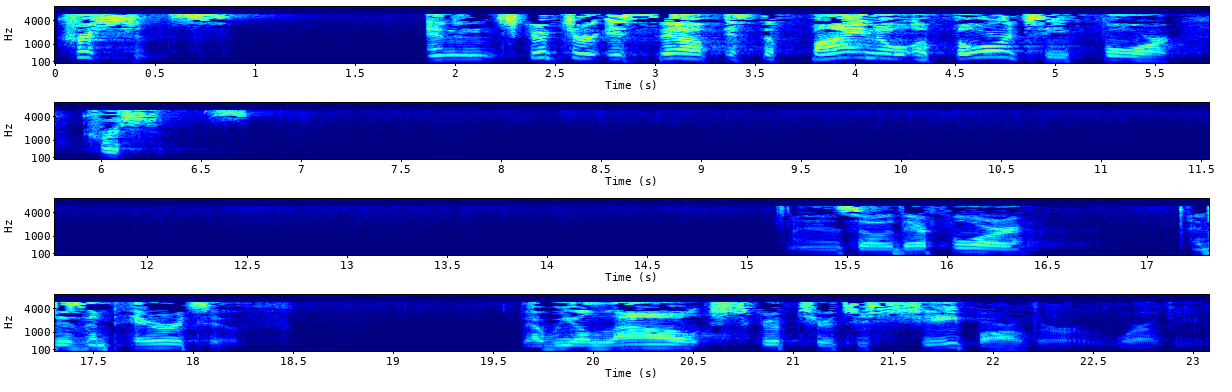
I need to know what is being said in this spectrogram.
Christians. And scripture itself is the final authority for Christians. And so, therefore, it is imperative that we allow Scripture to shape our worldview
